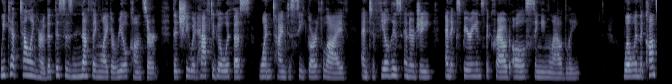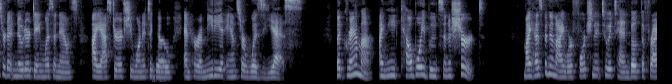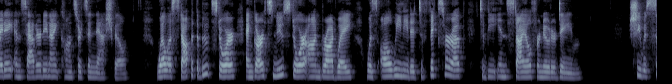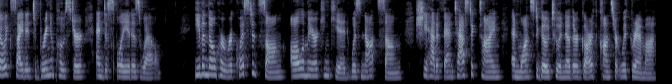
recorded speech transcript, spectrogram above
We kept telling her that this is nothing like a real concert, that she would have to go with us one time to see Garth live and to feel his energy and experience the crowd all singing loudly. Well, when the concert at Notre Dame was announced, I asked her if she wanted to go, and her immediate answer was yes. But, Grandma, I need cowboy boots and a shirt. My husband and I were fortunate to attend both the Friday and Saturday night concerts in Nashville. Well, a stop at the boot store and Garth's new store on Broadway was all we needed to fix her up to be in style for Notre Dame. She was so excited to bring a poster and display it as well. Even though her requested song, All American Kid, was not sung, she had a fantastic time and wants to go to another Garth concert with Grandma.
